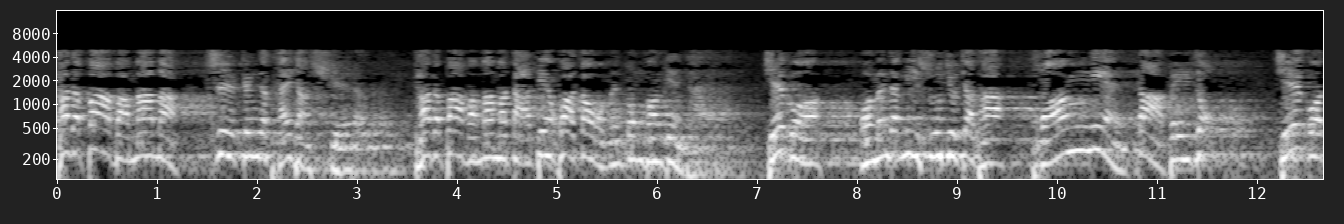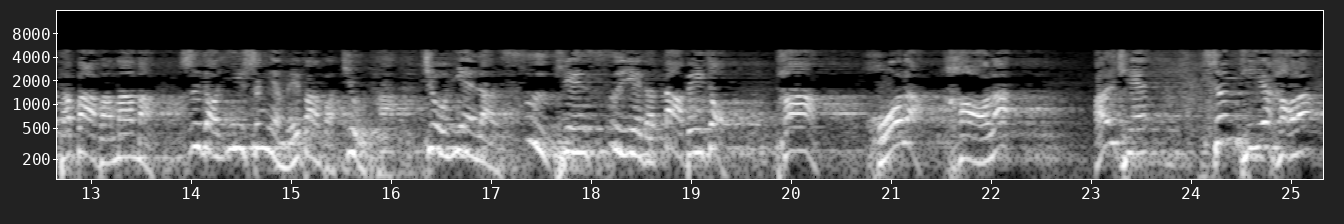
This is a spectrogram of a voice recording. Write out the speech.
他的爸爸妈妈是跟着台长学的，他的爸爸妈妈打电话到我们东方电台，结果我们的秘书就叫他狂念大悲咒。结果他爸爸妈妈知道医生也没办法救他就念了四天四夜的大悲咒他活了好了而且身体也好了。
